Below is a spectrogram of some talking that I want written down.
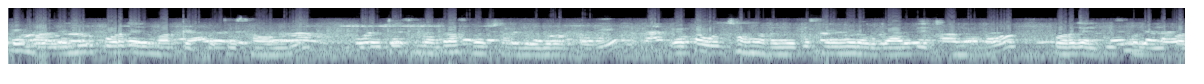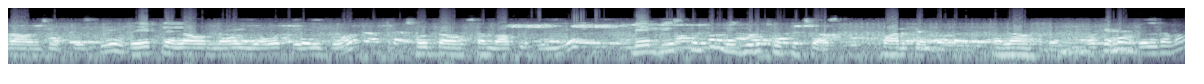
అయితే మా నెల్లూరు కూరగాయల మార్కెట్ ఉంది ఇది వచ్చేసి మెడ్రాస్ బస్ స్టాండ్ దగ్గర ఉంటుంది. ఎట్లా వచ్చాం కదా అని చెప్పేసి నేను కూడా ఒక బ్యాగ్ తెచ్చుకున్నాను. కూరగాయలు తీసుకొని వెళ్ళిపోదాం అని చెప్పేసి. రేట్లు ఎలా ఉన్నాయో ఏమో తెలీదు. చూద్దాం ఒకసారి లోపలికి వెళ్ళి. నేను తీసుకుంటే మీకు కూడా చూపించేస్తాను మార్కెట్ ఎలా ఉంటుంది. ఓకేనా? వెళ్దామా?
